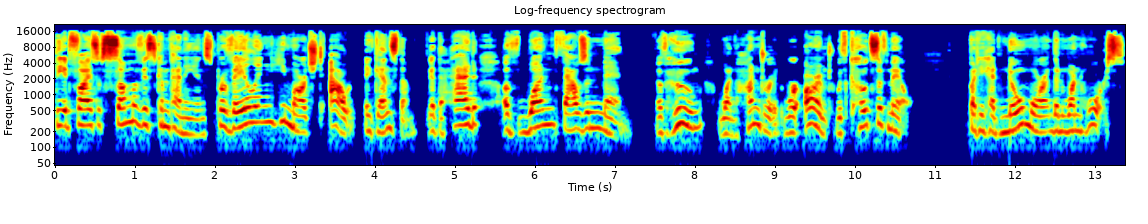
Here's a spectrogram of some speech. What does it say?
the advice of some of his companions prevailing, he marched out against them at the head of one thousand men, of whom one hundred were armed with coats of mail. But he had no more than one horse,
